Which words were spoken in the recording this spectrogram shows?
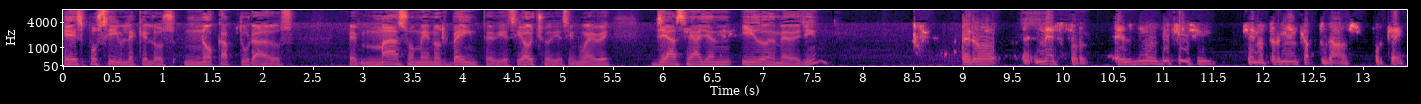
¿es posible que los no capturados, eh, más o menos 20, 18, 19, ya se hayan ido de Medellín? Pero, eh, Néstor, es muy difícil que no terminen capturados. ¿Por qué?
